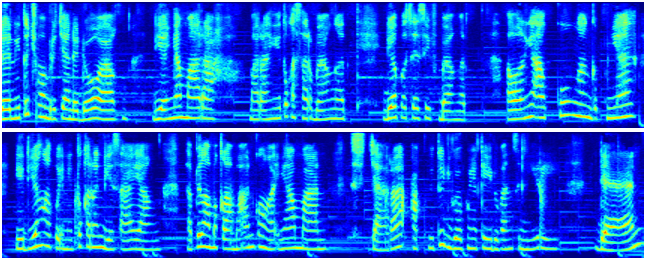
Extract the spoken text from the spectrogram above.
dan itu cuma bercanda doang. Dianya marah. Marahnya itu kasar banget. Dia posesif banget. Awalnya aku nganggepnya ya dia ngelakuin itu karena dia sayang. Tapi lama kelamaan kok nggak nyaman. Secara aku itu juga punya kehidupan sendiri. Dan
